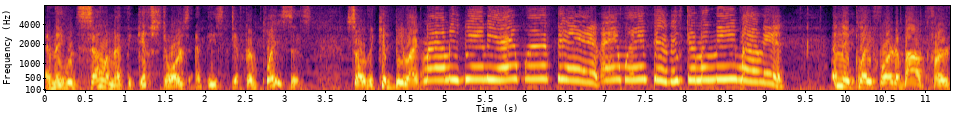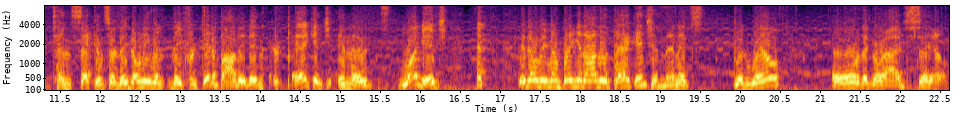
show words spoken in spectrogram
and they would sell them at the gift stores at these different places. So the kid be like, Mommy, Daddy, I want that. I want that. It's got my name on it. And they play for it about for 10 seconds or they don't even, they forget about it in their package, in their luggage. they don't even bring it out of the package and then it's Goodwill or the garage sale.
